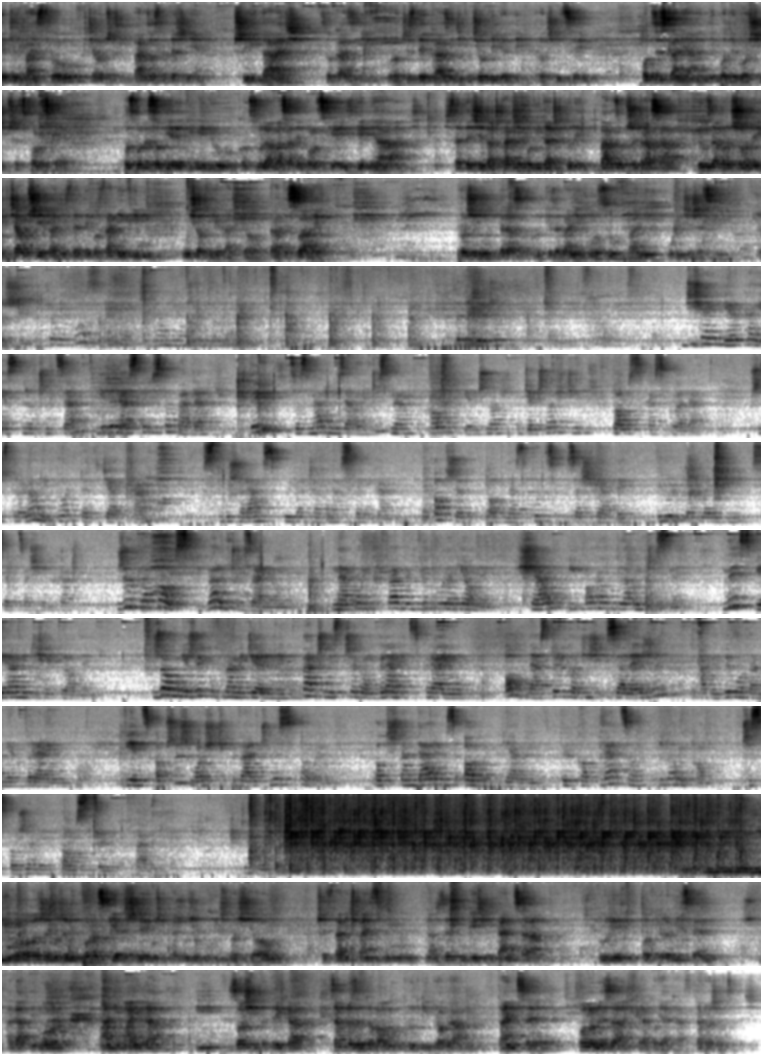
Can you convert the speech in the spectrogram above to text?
wieczór Państwu. Chciałem wszystkich bardzo serdecznie przywitać z okazji, uroczystej okazji 95. rocznicy odzyskania niepodległości przez Polskę. Pozwolę sobie w imieniu konsula ambasady polskiej z Wiednia serdecznie Was także powitać, który bardzo przeprasa, był zaproszony, chciał przyjechać, niestety w ostatniej chwili musiał wyjechać do Bratysławy. Prosiłbym teraz o krótkie zabranie głosu pani Uli Cieszewskiej. Proszę. Dobry wieczór. Dzisiaj wielka jest rocznica 11 listopada. Tym, co zmarli za ojczyznę, hołd wdzięczności, Polska składa. Przystrojony portret dziadka, wzdłuż ram spływa czarna wstęga. Odszedł od nas wódz za światy, ból do głębi serca sięga. Żył dla Polski, walczył za nią. Napój krwawy wiódł legiony, siał i orał dla ojczyzny. My zbieramy dzisiaj plony. Żołnierzyków mamy dzielnych, bacznie strzegą granic kraju. Od nas tylko dziś zależy, aby było nam jak w raju. Więc o przyszłość walczmy z pod sztandarem z orłem białym. Tylko pracą i nauką przysporzymy Polsce chwały. Dziękuję. Miło, że możemy po raz pierwszy, przed tak dużą publicznością, przedstawić Państwu nasz zespół pieśni tańca, który pod kierownictwem Agaty Mor, Ani Majda i Zosi Petryka zaprezentował krótki program Tańce Poloneza i Krakowiaka. Zapraszam serdecznie.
